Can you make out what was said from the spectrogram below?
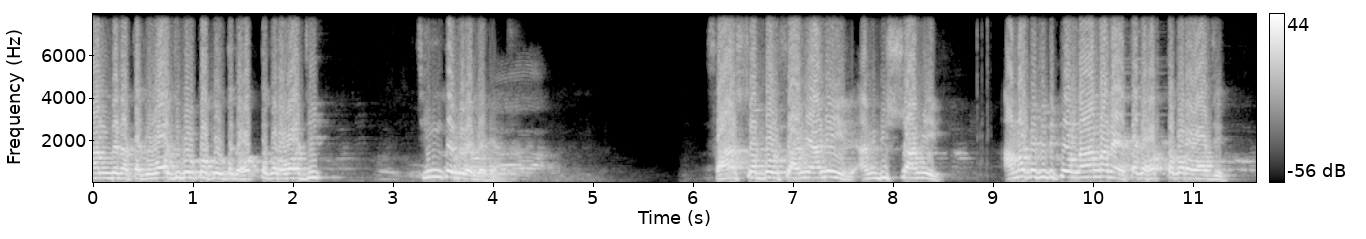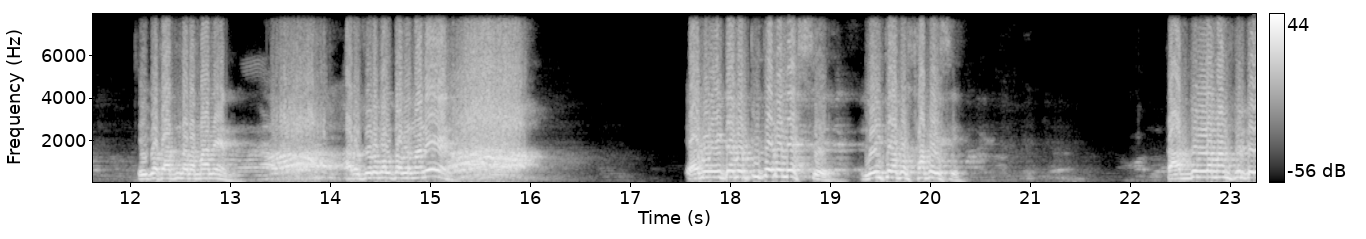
মানবে না, তাকে ওয়াজিবুল কতল, তাকে হত্যা করা ওয়াজিব? চিন্তা করে দেখেন। সাহার সাহেব বলছে, আমি আমির, আমি বিশ্ব আমির। আমাকে যদি কেউ না মানে তাকে হত্যা করা ওয়াজিব। এই কথা আপনারা মানেন? আরও জোরে বলতে হবে, মানেন? এবং এটা আবার কিতাবে লেখছে লেখে আবার ছাপাইছে। আবদুল্লাহ মানসুরকে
